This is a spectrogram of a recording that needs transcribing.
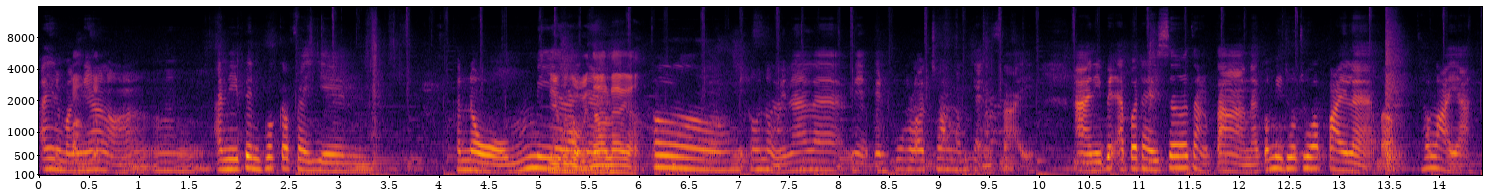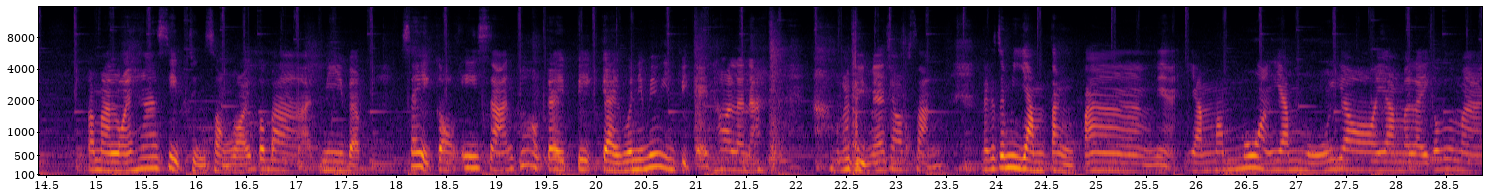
ไอ้บางเนี้ยเหรอมเอออันนี้เป็นพวกกาแฟเย็น ขนมมีนี่อะขไรนมเป็นหน้าแรกอะเออมีเอาหนมไว้หน้าแรกเนี่ยเป็นพวกลอดช่องน้ำแข็งใสอ่าอันนี้เป็น appetizer ต่างๆนะก็มีทั่วๆไปแหละแบบเท่าไหร่อะ ประมาณ 150ถึง200กว่าบาท มีแบบ ไส้กรอกอีสานข้าวไก่ปีกไก่วันนี้ไม่มีปีกไก่ทอดแล้วนะปกติแม่ชอบสั่ง แล้วก็จะมียำต่างๆ เนี่ยยำมะม่วงยำหมูยอยำอะไรก็ประมาณ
